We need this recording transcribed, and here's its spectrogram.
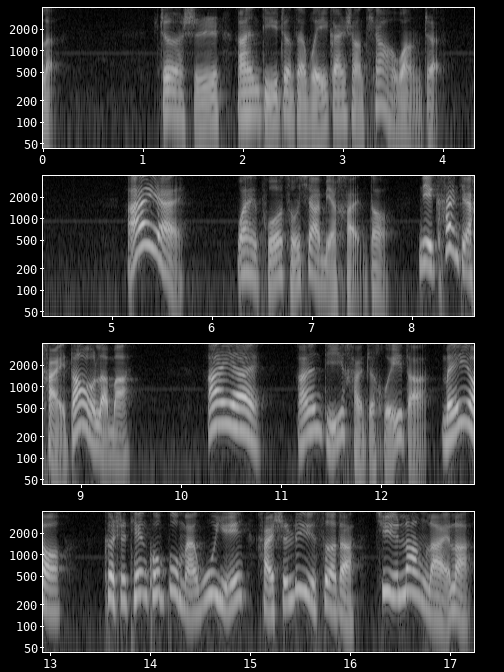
了，这时安迪正在桅杆上眺望着。哎呀！外婆从下面喊道：“你看见海盗了吗？”哎哎！安迪喊着回答：“没有。”可是天空布满乌云，海是绿色的，巨浪来了。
